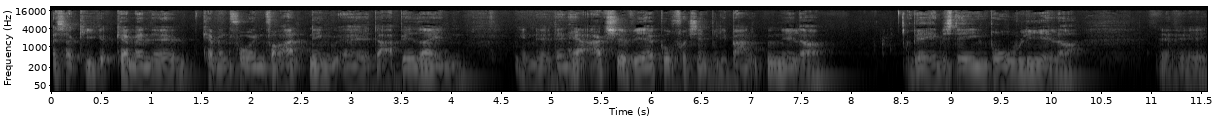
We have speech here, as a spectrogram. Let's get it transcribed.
Altså kan man, øh, kan man få en forrentning, øh, der er bedre end, end øh, den her aktie ved at gå for eksempel i banken, eller ved at investere i en bolig, eller øh,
